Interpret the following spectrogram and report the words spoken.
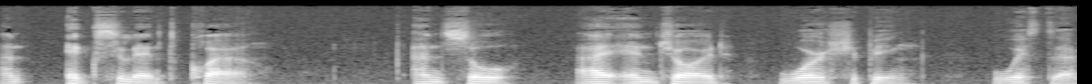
an excellent choir. And so I enjoyed worshiping with them.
